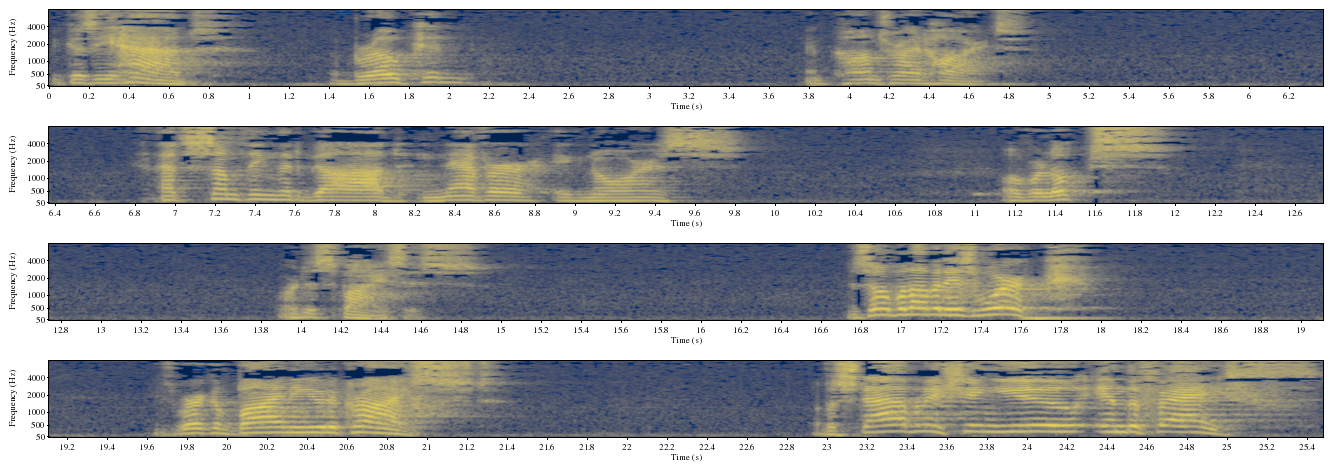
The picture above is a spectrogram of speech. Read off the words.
because he had a broken and contrite heart. That's something that God never ignores, overlooks, or despises. And so beloved, His work, His work of binding you to Christ, of establishing you in the faith,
